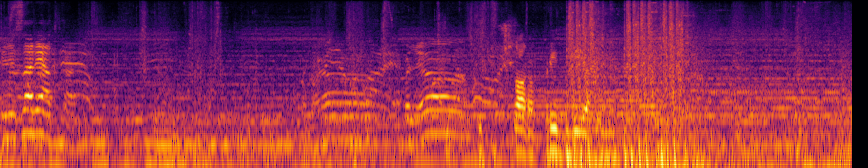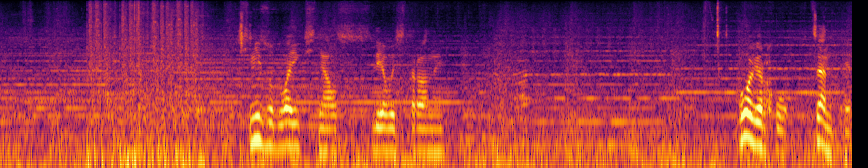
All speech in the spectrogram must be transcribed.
Перезарядка. Бля. Шара предверный. Снизу двоих снял с левой стороны. Поверху, в центре.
